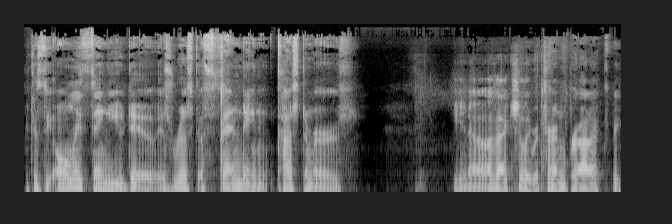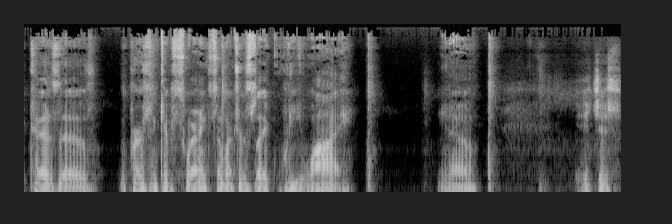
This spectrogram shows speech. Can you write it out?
because the only thing you do is risk offending customers you know, I've actually returned products because of the person kept swearing so much. I was like, what do you, why? You know, it's just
